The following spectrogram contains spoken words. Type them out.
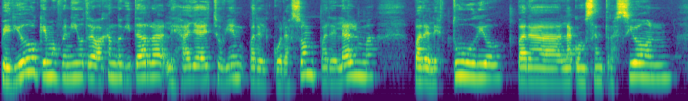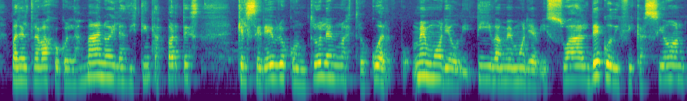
periodo que hemos venido trabajando guitarra les haya hecho bien para el corazón, para el alma, para el estudio, para la concentración, para el trabajo con las manos y las distintas partes que el cerebro controla en nuestro cuerpo. Memoria auditiva, memoria visual, decodificación,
